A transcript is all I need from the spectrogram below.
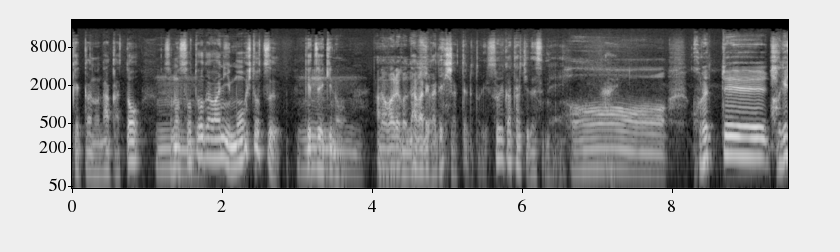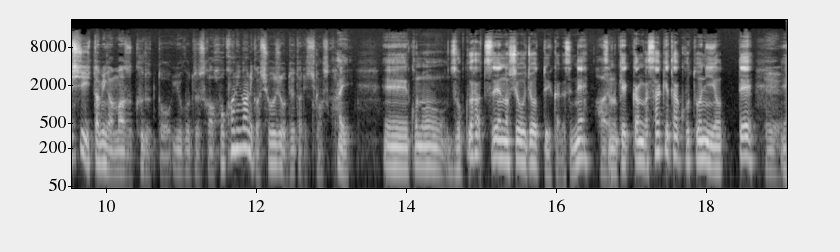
血管の中とその外側にもう一つ血液の流れができちゃう。流れができちゃってるというそういう形ですね。はあ、これって激しい痛みがまず来るということですが他に何か症状出たりしますか？はい、えーこの続発性の症状というかですね、はい。その血管が裂けたことによって、ええ。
